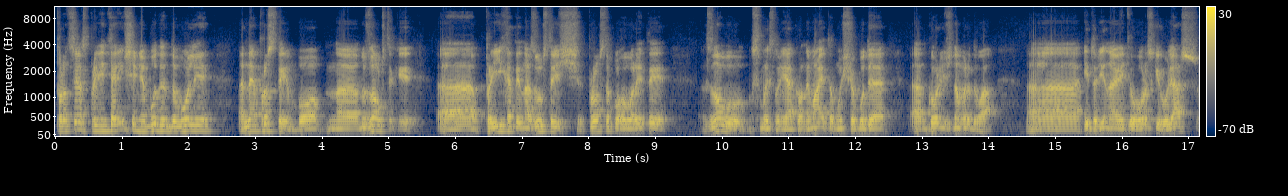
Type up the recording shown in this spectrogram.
процес прийняття рішення буде доволі непростим, бо е, ну знову ж таки е, приїхати на зустріч, просто поговорити знову смислу ніякого немає, тому що буде Анкоріч номер два. Е, і тоді навіть угорський гуляш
